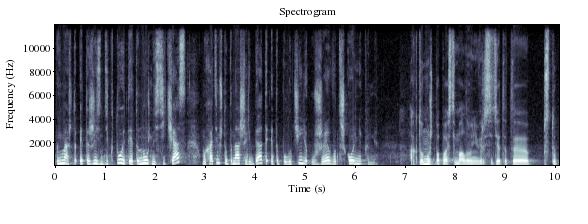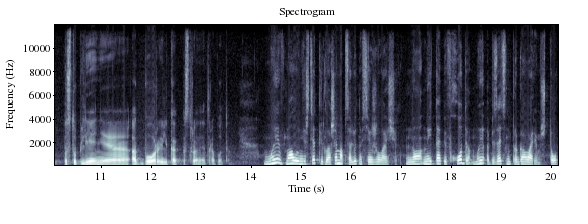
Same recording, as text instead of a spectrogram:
понимаем, что эта жизнь диктует, и это нужно сейчас, мы хотим, чтобы наши ребята это получили уже вот школьниками. А кто может попасть в малый университет? Это поступ поступление, отбор или как построена эта работа? Мы в малый университет приглашаем абсолютно всех желающих, но на этапе входа мы обязательно проговариваем, что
